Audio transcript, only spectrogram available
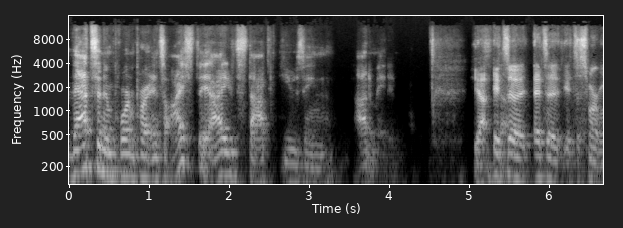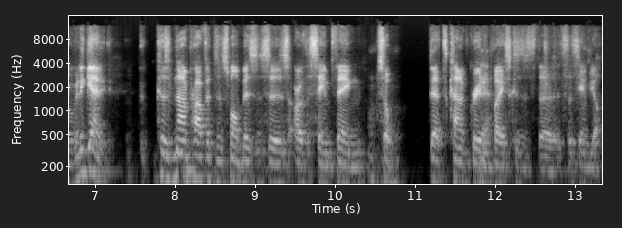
that's an important part. And so I stay. I stopped using automated. Yeah, it's a it's a it's a smart move. And again, because nonprofits and small businesses are the same thing, so that's kind of great Yeah. advice because it's the it's the same deal.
